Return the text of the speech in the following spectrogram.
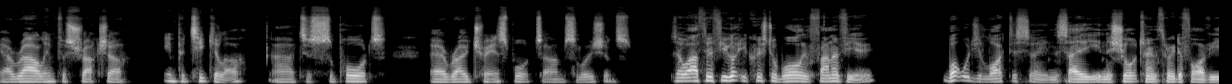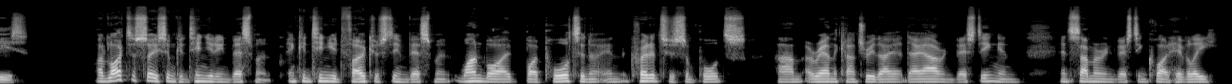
our rail infrastructure, in particular, uh, to support our road transport um, solutions. So, Arthur, if you've got your crystal ball in front of you, what would you like to see in, say, in the short term, three to five years? I'd like to see some continued investment and continued focused investment, one by by ports and, and credit to some ports um, around the country. They they are investing and and some are investing quite heavily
